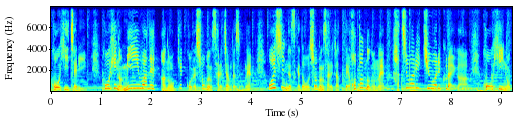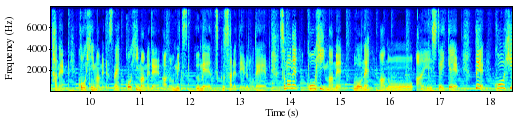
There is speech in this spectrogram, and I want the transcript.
コーヒーチェリー。コーヒーの実はねあの結構ね処分されちゃうんですよね。美味しいんですけど処分されちゃってほとんどのね8割9割くらいがコーヒーの種。コーヒー豆ですね。コーヒー豆であの埋め埋め尽くされているのでそのねコーヒー豆をね、あのー、暗飲していてでコーヒ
